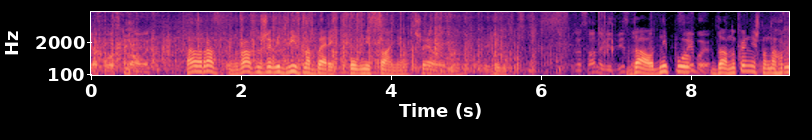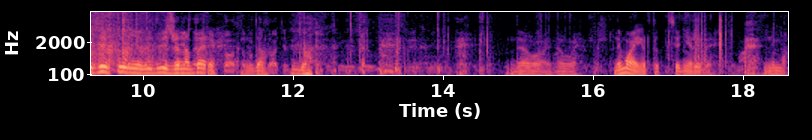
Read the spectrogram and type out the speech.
Як у вас справи? Та раз, раз уже відвіз на берег повні сані. От ще одні. Привіт. Вже сани відвіз? Да, одні по... З рибою? Да, ну звісно, нагрузив повні, відвіз вже на берег. результат, це Да. показатель. Да. Давай, давай. Нема Ігор тут сьогодні риби. Нема.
